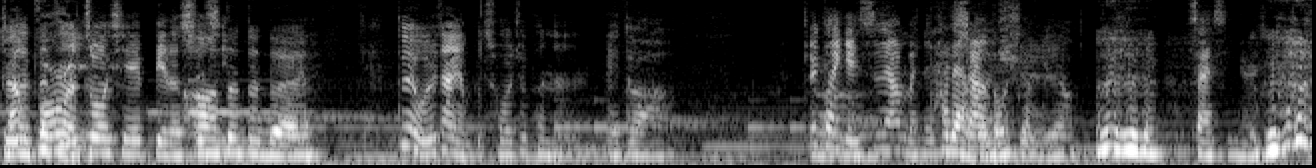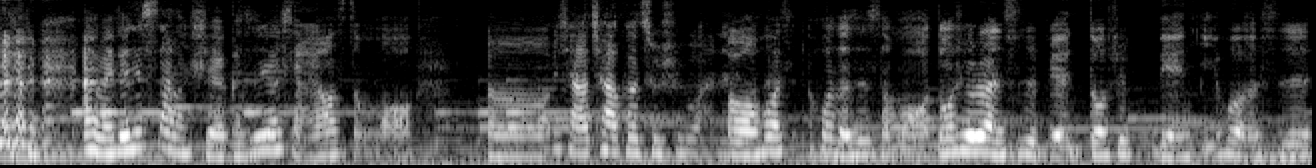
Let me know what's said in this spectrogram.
觉得自己偶尔做一些别的事情。哦、对对对，嗯、对我觉得这样也不错，就可能，哎，对啊，就可能也是要每天去上学。他两个都想要，三心二意。哎，每天去上学，可是又想要什么？呃，就想要翘课出去玩。哦，或或者是什么，多去认识别人，多去联谊，或者是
